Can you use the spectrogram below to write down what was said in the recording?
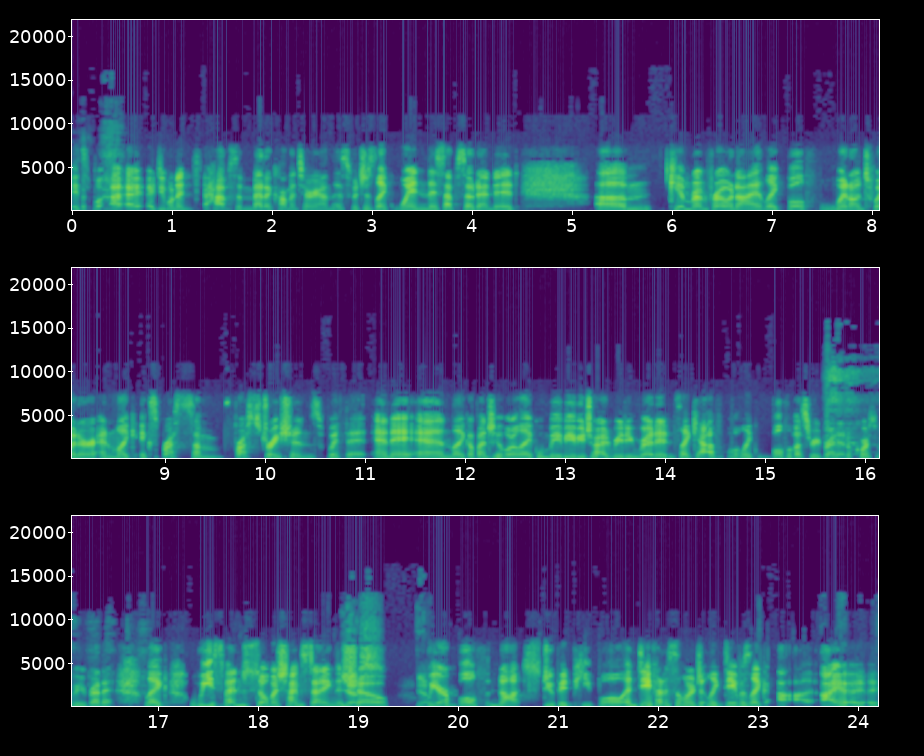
it's I I do want to have some meta commentary on this which is like when this episode ended um kim renfro and i like both went on twitter and like expressed some frustrations with it. And it and like a bunch of people are like well maybe have you tried reading reddit? It's like yeah well, like both of us read reddit. Of course we read reddit like we spend so much time studying the Yes. show. Yeah. we are both not stupid people. And dave had a similar like dave was like i, I uh,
